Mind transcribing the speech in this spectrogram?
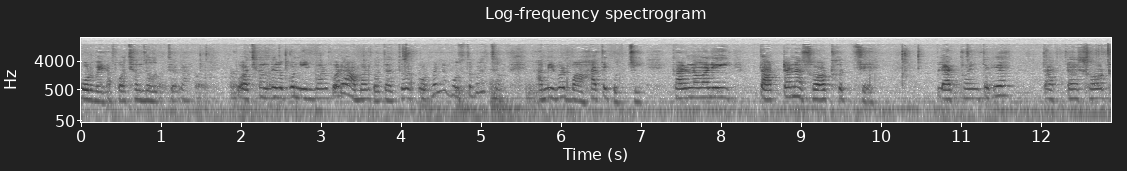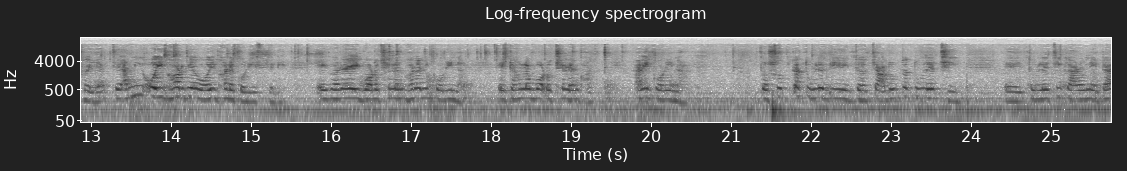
পরবে না, পছন্দ হচ্ছে না। পছন্দের ওপর নির্ভর করে আমার কথা তো আর পড়বে না, বুঝতে পেরেছ? আমি এবার বাঁ হাতে করছি। কারণ আমার এই তারটা না শর্ট হচ্ছে। পয়েন্ট থেকে তারটা শর্ট হয়ে যাচ্ছে। আমি ওই ঘর দিয়ে ওই ঘরে করি ইস্ত্রি এই ঘরে, এই বড় ছেলের ঘরে আমি করি না। এটা হলো বড় ছেলের ঘর। আমি করি না। তো সুপটা তুলে দিয়ে তো চাদরটা তুলেছি। এই তুলেছি কারণ এটা,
